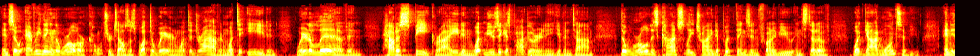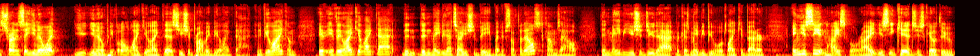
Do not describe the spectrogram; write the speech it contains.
And so everything in the world our culture tells us what to wear and what to drive and what to eat and where to live and how to speak, right? And what music is popular at any given time the world is constantly trying to put things in front of you instead of what God wants of you. And it's trying to say, you know what, you, you know, people don't like you like this. You should probably be like that. And if you like them, if, if they like you like that, then, then maybe that's how you should be. But if something else comes out, then maybe you should do that because maybe people would like you better. And you see it in high school, right? You see kids just go through,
